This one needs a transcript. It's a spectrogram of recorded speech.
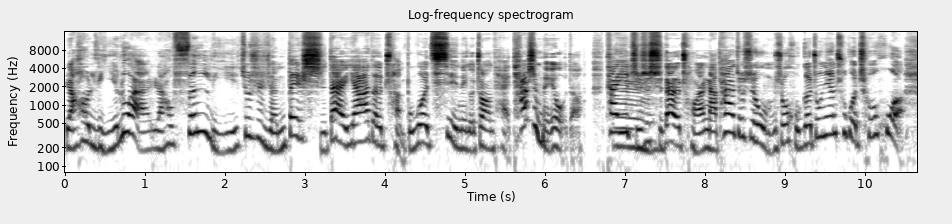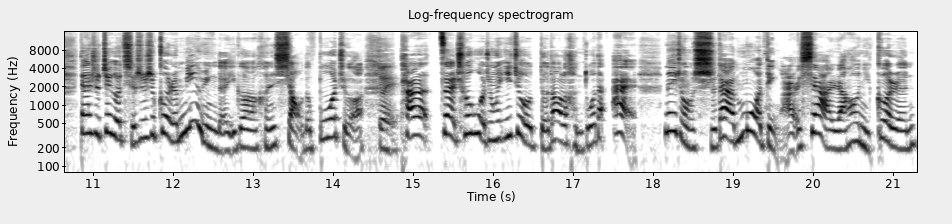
然后离乱，然后分离，就是人被时代压得喘不过气那个状态，他是没有的，他一直是时代的宠儿，哪怕就是我们说胡歌中间出过车祸，但是这个其实是个人命运的一个很小的波折，对，他在车祸中依旧得到了很多的爱，那种时代末顶而下。下，然后你个人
